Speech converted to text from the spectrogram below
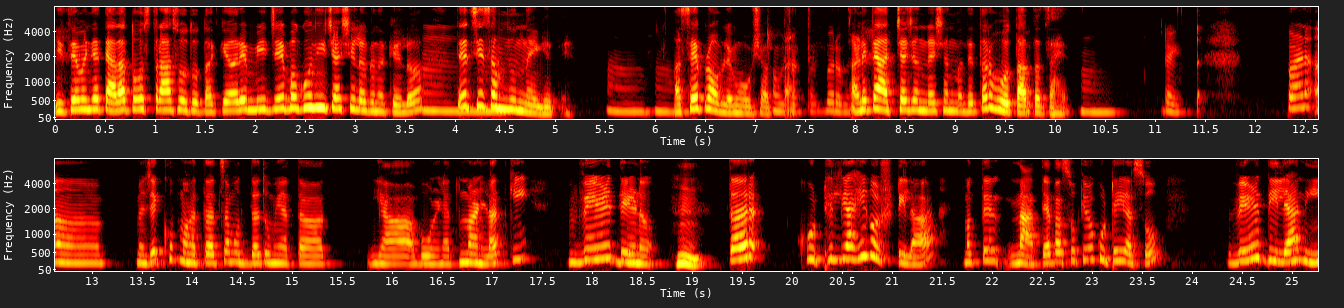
इथे म्हणजे त्याला तोच त्रास होत होता की अरे मी जे बघून हिच्याशी लग्न केलं. तेच ही समजून नाही घेते. असे प्रॉब्लेम होऊ शकतात. आणि ते आजच्या जनरेशनमध्ये तर होतातच आहेत. राईट पण अं, म्हणजे खूप महत्त्वाचा मुद्दा तुम्ही आता या बोलण्यातून मांडलात की वेळ देणं. तर कुठल्याही गोष्टीला मग ते नात्यात असो किंवा कुठेही असो वेळ दिल्याने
